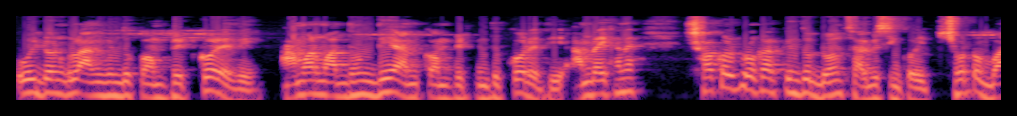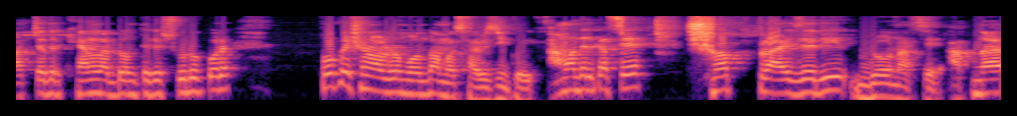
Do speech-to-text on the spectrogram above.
ওই ড্রোনগুলো আমি কিন্তু কমপ্লিট করে দিই। আমার মাধ্যম দিয়ে আমি কমপ্লিট কিন্তু করে দিই। আমরা এখানে সকল প্রকার কিন্তু ডোন সার্ভিসিং করি। ছোট বাচ্চাদের খেলনা ডোন থেকে শুরু করে প্রফেশনাল ড্রোন পর্যন্ত আমরা সার্ভিসিং করি। আমাদের কাছে সব প্রাইজেরই ড্রোন আছে। আপনার,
